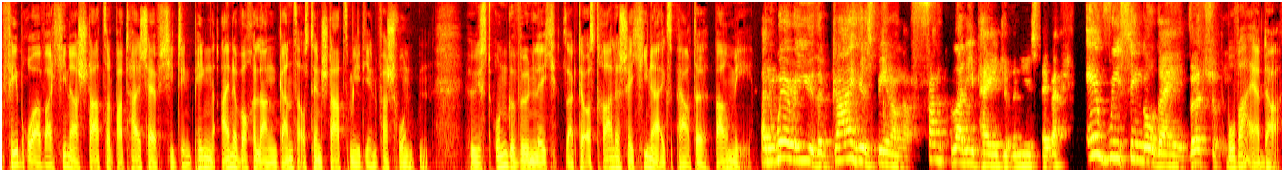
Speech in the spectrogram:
Februar war Chinas Staats- und Parteichef Xi Jinping eine Woche lang ganz aus den Staats Staatsmedien verschwunden. Höchst ungewöhnlich, sagt der australische China-Experte Barmé. And where are you? The guy who's been on the front bloody page of the newspaper Wo war er da?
